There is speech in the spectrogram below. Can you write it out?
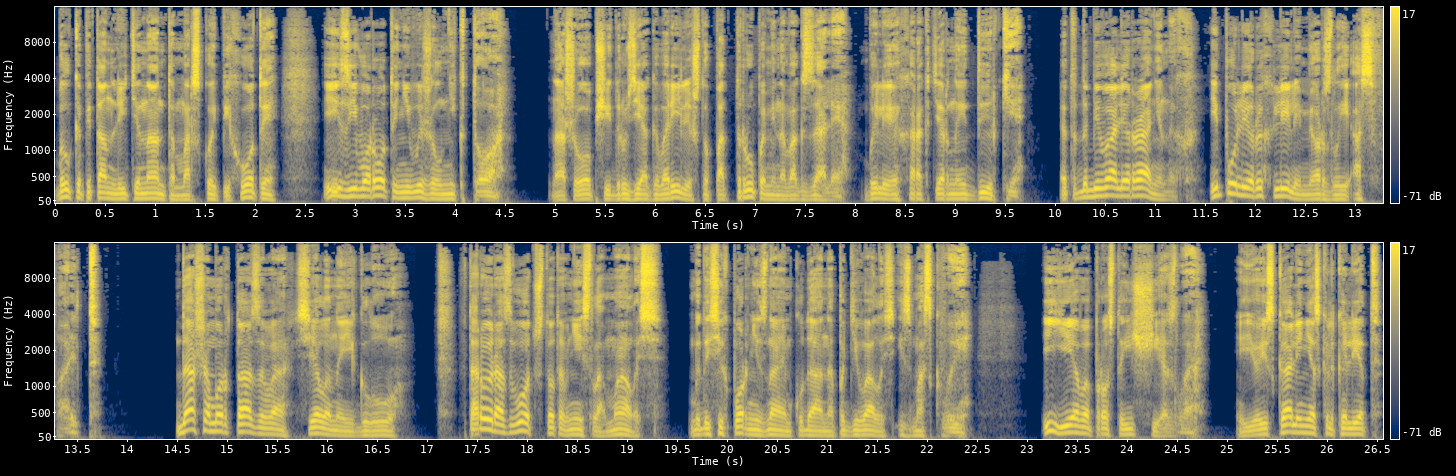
был капитан-лейтенантом морской пехоты, и из его роты не выжил никто. Наши общие друзья говорили, что под трупами на вокзале были характерные дырки. Это добивали раненых, и пули рыхлили мерзлый асфальт. Даша Муртазова села на иглу. Второй развод, что-то в ней сломалось. Мы до сих пор не знаем, куда она подевалась из Москвы. И Ева просто исчезла. Ее искали несколько лет,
